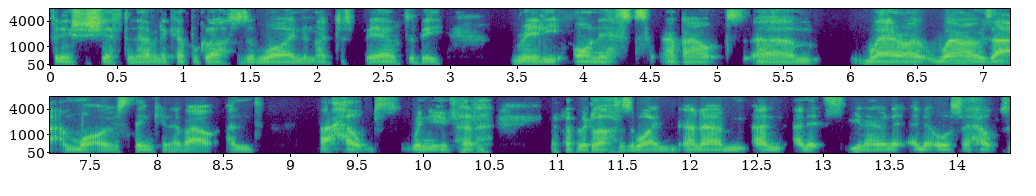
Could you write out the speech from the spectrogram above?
finish a shift and having a couple glasses of wine, and I'd just be able to be really honest about um, where I where I was at and what I was thinking about, and that helps when you've had a, a couple of glasses of wine, and um and and it's you know and it, and it also helps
